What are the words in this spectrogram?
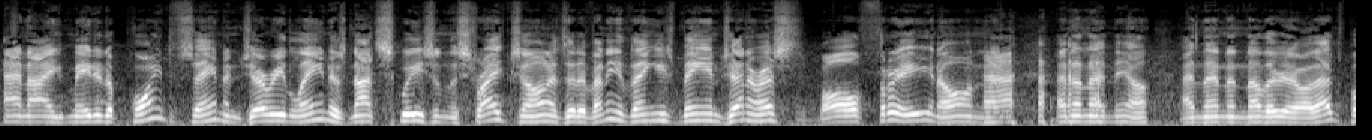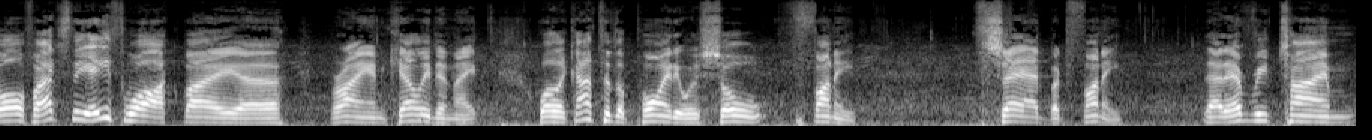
And I made it a point of saying, and Jerry Layne is not squeezing the strike zone. I said, if anything, he's being generous. Ball three, you know, and, then, and then you know, and then another. You know, that's ball. That's the eighth walk by uh, Brian Kelly tonight. Well, it got to the point. It was so funny, sad but funny, that every time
